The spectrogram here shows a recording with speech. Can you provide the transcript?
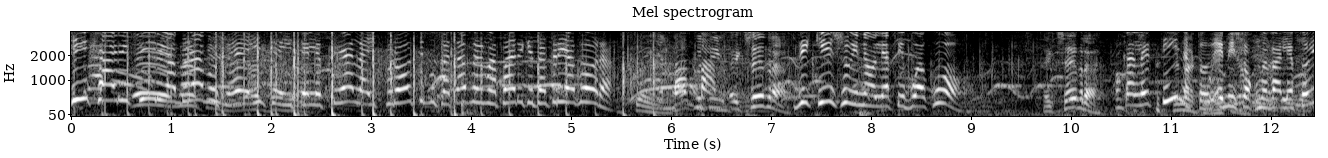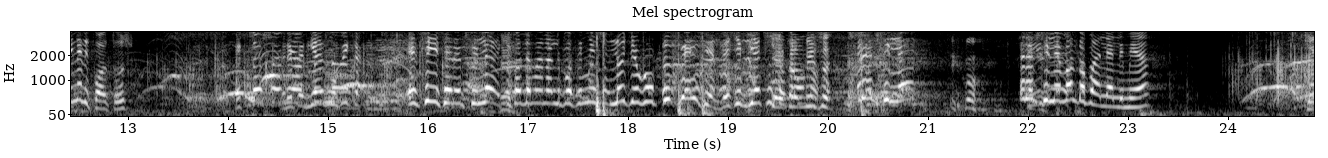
Συγχαρητήρια, μπράβο σου. Ε, είσαι η τελευταία, αλλά η πρώτη που κατάφερε να πάρει και τα τρία δώρα. Άκου τι, εξέδρα, Δική σου είναι όλοι αυτοί που ακούω. εξέδρα. Καλέ, τι είναι αυτό; Εμείς το έχουμε βάλει αυτό, είναι δικό τους. Εκτός αν Ρε παιδιά μου πήκα. Εσύ είσαι ρε ψηλέ και πάντα με αναλυποθυμίσω. Λέω κι εγώ πού παίζει αυτό, έχει βγει έξω Και στον δρόμο. νομίζω- Ρε ψηλέ. Ρε ψηλέ, βάλ το πάλι άλλη μία. Και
